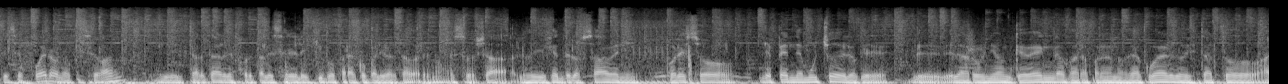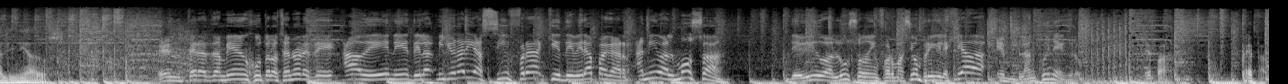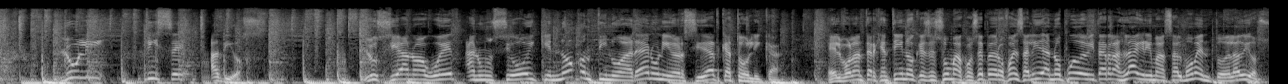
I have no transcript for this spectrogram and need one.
que se fueron o que se van y tratar de fortalecer el equipo para Copa Libertadores. Eso ya los dirigentes lo saben y por eso depende mucho de lo que de la reunión que venga para ponernos de acuerdo y estar todos alineados. Entérate también junto a los tenores de ADN de la millonaria cifra que deberá pagar Aníbal Moza debido al uso de información privilegiada en blanco y negro. Epa, epa. Luli dice adiós. Luciano Agüed anunció hoy que no continuará en Universidad Católica. El volante argentino que se suma a José Pedro fue en salida no pudo evitar las lágrimas al momento del adiós.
